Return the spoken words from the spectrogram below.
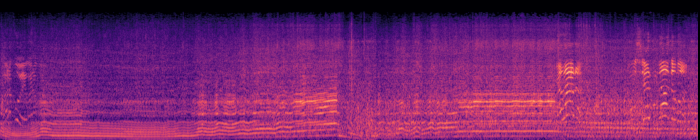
Agora foi, agora foi. Galera, não enxergo nada, mano.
